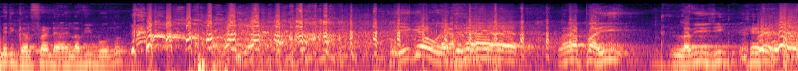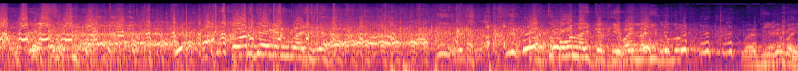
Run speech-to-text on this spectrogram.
मेरी गर्लफ्रेंड है आई लव यू बोल दो। ये क्या हो गया? मैं भाई लव यू जी। और क्या करूँ भाई? और तो बहुत लाइक करती है भाई लव यू बोलो मैं ठीक है भाई।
